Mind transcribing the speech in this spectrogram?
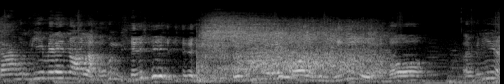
ตาคุณพี่ไม่ได้นอนเหรอครับคุณพี่ คุณพี่ไม่ได้นอนเหรอคุณพี่ โอ้โหอะไรปะเนี่ย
